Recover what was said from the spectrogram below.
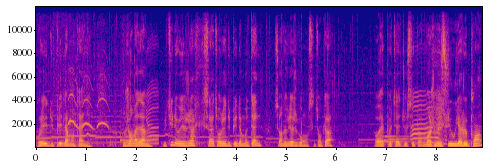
Relais du pied de la montagne. Bonjour madame, veux-tu les voyageurs qui s'arrêtent au du pied de la montagne sur un village gros, c'est ton cas? Ouais, peut-être, je sais pas. Moi je me suis où il y a le point,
